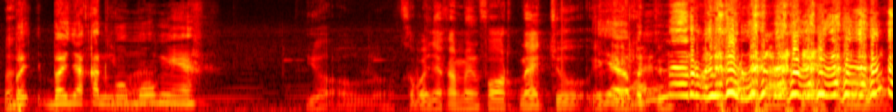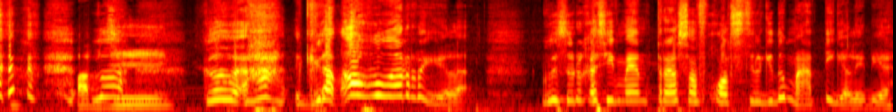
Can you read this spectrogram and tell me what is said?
Ba- banyakan Gimana? ngomongnya. Ya Allah, kebanyakan main Fortnite cu yang Ya kayak gitu. bener bener. PUBG. Gue ah God of War gila. Gue suruh kasih main Trails of Cold Steel gitu mati kali dia.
